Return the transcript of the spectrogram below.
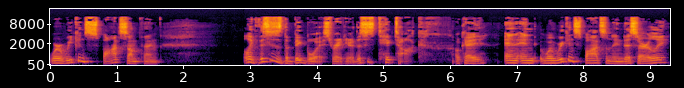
where we can spot something like this is the big boys right here. This is TikTok, okay? And and when we can spot something this early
